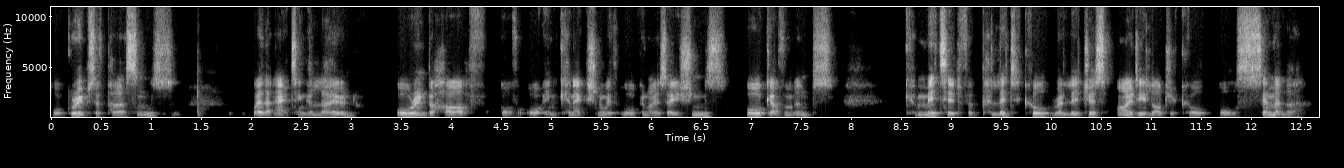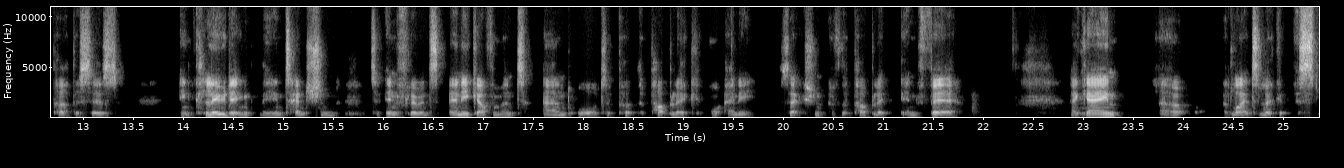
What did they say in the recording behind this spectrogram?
or groups of persons, whether acting alone or in behalf of or in connection with organizations or governments committed for political, religious, ideological, or similar purposes, including the intention to influence any government and or to put the public or any section of the public in fear. Again, uh, I'd like to look at this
